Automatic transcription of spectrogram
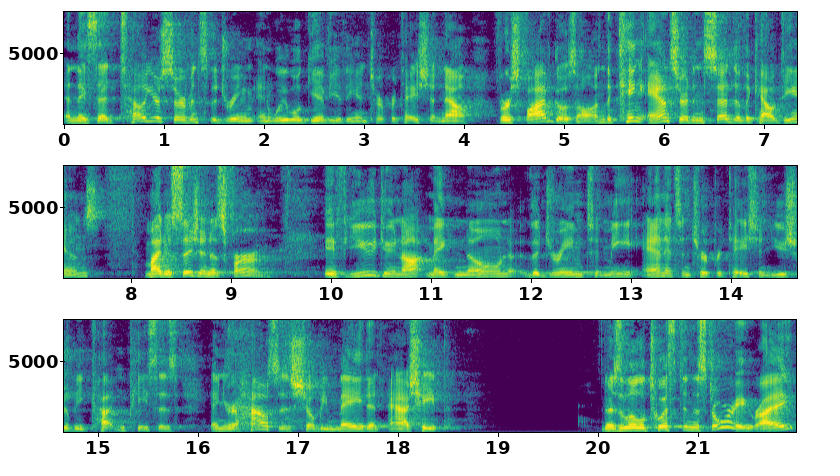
and they said, Tell your servants the dream, and we will give you the interpretation. Now, verse 5 goes on The king answered and said to the Chaldeans, My decision is firm. If you do not make known the dream to me and its interpretation, you shall be cut in pieces, and your houses shall be made an ash heap. There's a little twist in the story, right?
